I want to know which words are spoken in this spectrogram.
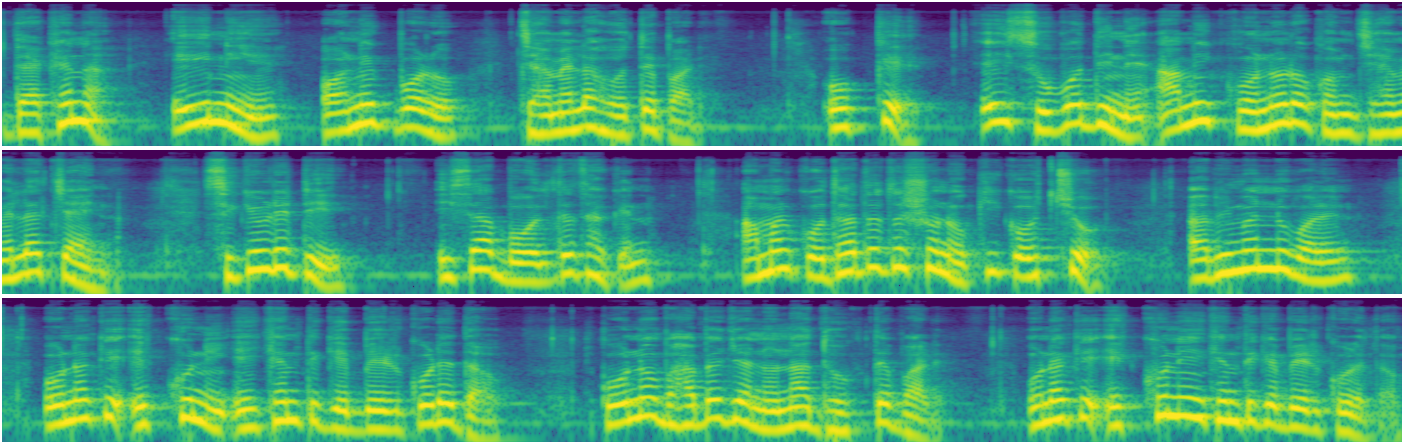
দেখে না, এই নিয়ে অনেক বড় ঝামেলা হতে পারে। ওকে, এই শুভ দিনে আমি কোনো রকম ঝামেলা চাই না। সিকিউরিটি, ঈশা বলতে থাকেন, আমার কথাটা তো শোনো, কি করছ? অভিমন্যু বলেন, ওনাকে এক্ষুনি এইখান থেকে বের করে দাও। কোনোভাবে যেন না ঢুকতে পারে। ওনাকে এক্ষুনি এইখান থেকে বের করে দাও।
